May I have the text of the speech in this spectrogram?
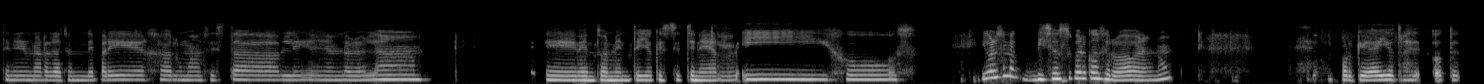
tener una relación de pareja, algo más estable, bla, bla, bla. Eh, eventualmente, yo que sé, tener hijos. Igual es una visión súper conservadora, ¿no? Porque hay otras, otra-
